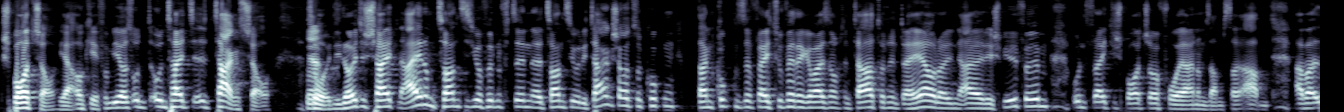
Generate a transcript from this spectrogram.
Sportschau, ja, okay, von mir aus. Und, und halt äh, Tagesschau. So, Ja. die Leute schalten ein, um 20.15 Uhr, äh, 20 Uhr die Tagesschau zu gucken. Dann gucken sie vielleicht zufälligerweise noch den Tatort hinterher oder den ARD-Spielfilm und vielleicht die Sportschau vorher an einem Samstagabend. Aber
